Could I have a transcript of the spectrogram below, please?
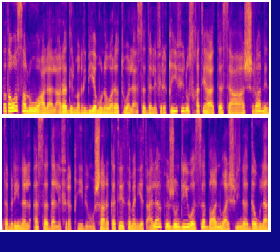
تتواصل على الأراضي المغربية مناورات الأسد الإفريقي في نسختها التاسعة عشرة من تمرين الأسد الإفريقي بمشاركة 8000 جندي و27 دولة.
